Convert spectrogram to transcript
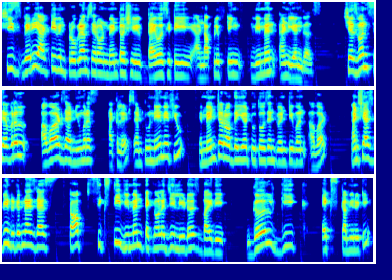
she's very active in programs around mentorship, diversity, and uplifting women and young girls. She has won several awards and numerous accolades, and to name a few, a Mentor of the Year 2021 award, and she has been recognized as top 60 women technology leaders by the Girl Geek X community,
